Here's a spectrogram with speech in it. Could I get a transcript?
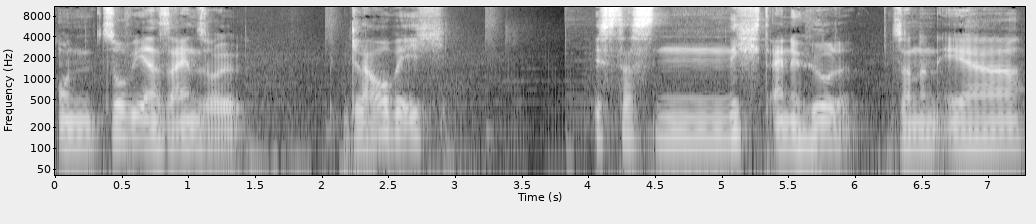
und so wie er sein soll, glaube ich, ist das nicht eine Hürde, sondern eher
